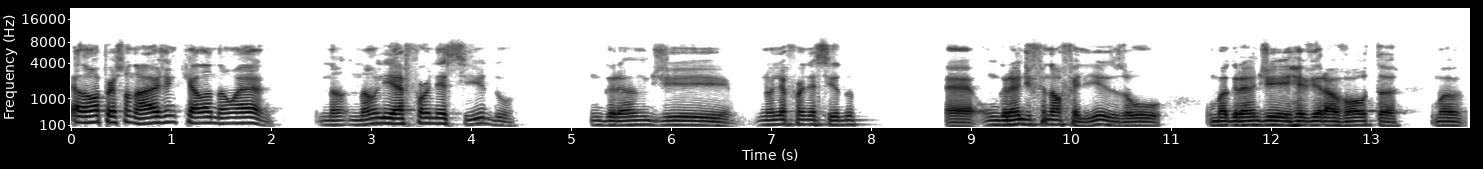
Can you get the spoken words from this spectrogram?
ela é uma personagem que ela não é não, não lhe é fornecido um grande não lhe é fornecido é, um grande final feliz ou uma grande reviravolta uma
